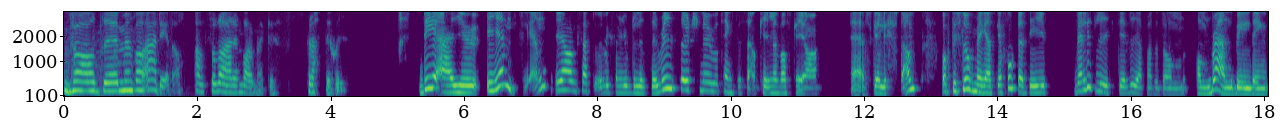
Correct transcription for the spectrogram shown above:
Vad, eh, men vad är det då? Alltså vad är en varumärkesstrategi? Det är ju egentligen, jag satt och liksom gjorde lite research nu och tänkte så här, okej men vad ska jag, eh, ska jag lyfta? Och det slog mig ganska fort att det är ju väldigt likt det vi har pratat om, om brandbuilding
